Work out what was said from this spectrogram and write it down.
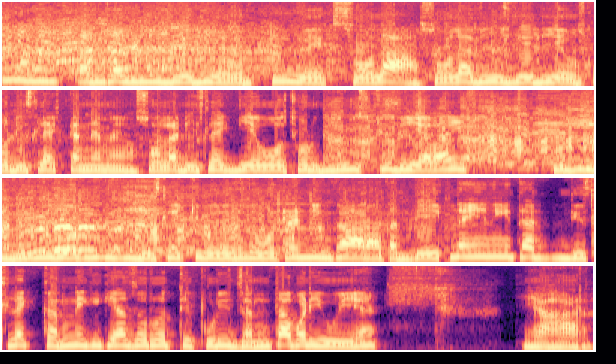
पंद्रह व्यूज़ दे दिए और तू एक सोलह सोलह व्यूज़ दे दिए उसको डिसलाइक करने में। सोलह डिसलाइक दिए, वो छोड़ व्यूज़ क्यों दिए भाई? व्यूज़ और डिसलाइक की वजह से तो वो ट्रेंडिंग का आ रहा था। देखना ही नहीं था डिसलाइक करने की क्या ज़रूरत थी? पूरी जनता पड़ी हुई है। यार,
